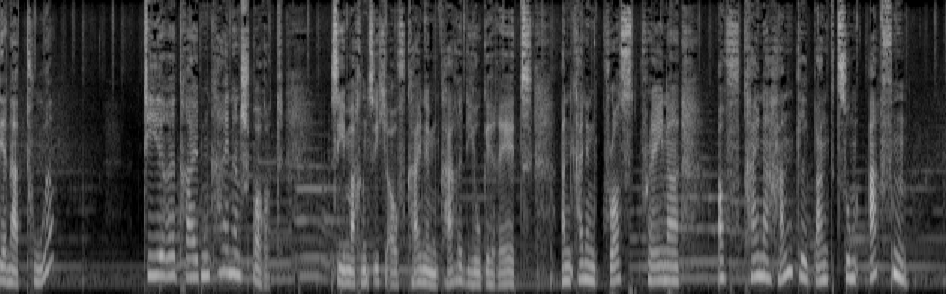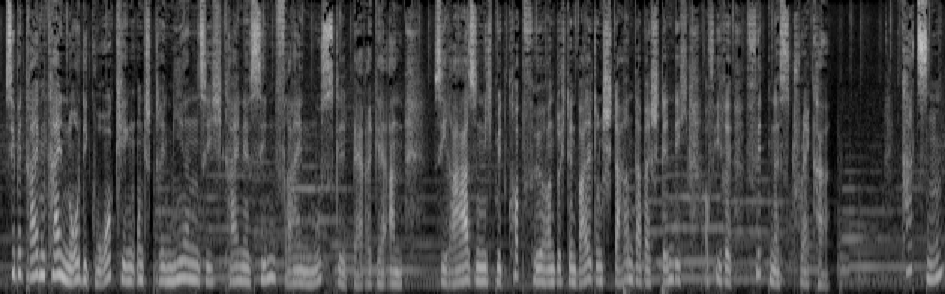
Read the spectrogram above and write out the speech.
Der Natur? Tiere treiben keinen Sport. Sie machen sich auf keinem Kardiogerät, an keinem Cross-Trainer, auf keiner Handelbank zum Affen. Sie betreiben kein Nordic Walking und trainieren sich keine sinnfreien Muskelberge an. Sie rasen nicht mit Kopfhörern durch den Wald und starren dabei ständig auf ihre Fitness-Tracker. Katzen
